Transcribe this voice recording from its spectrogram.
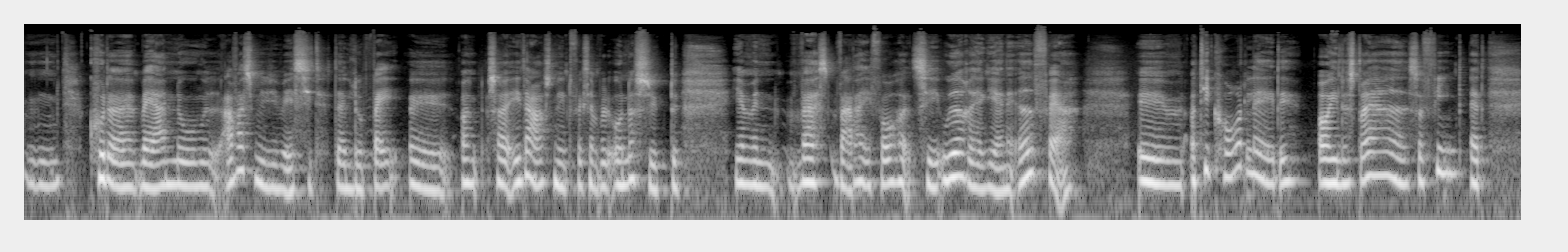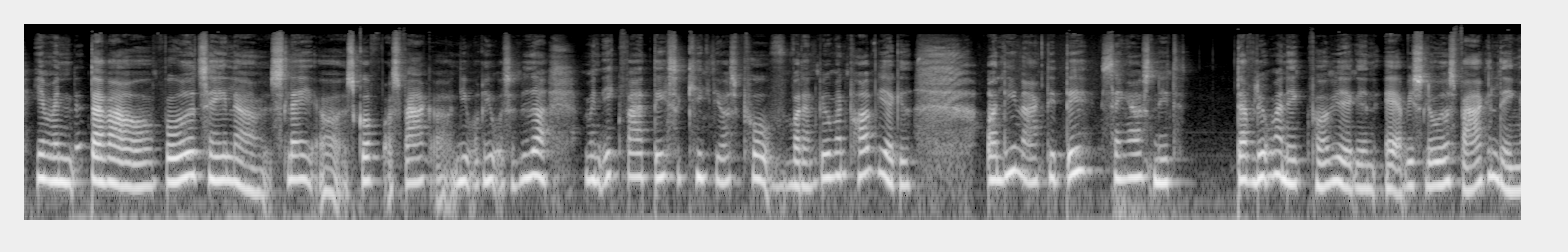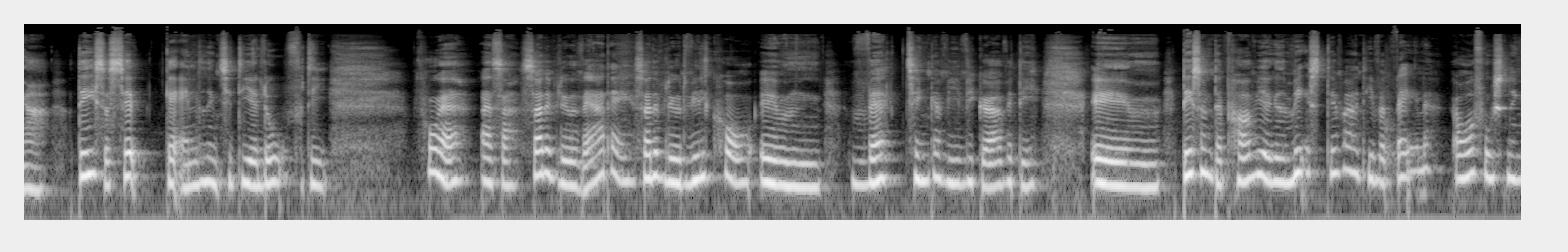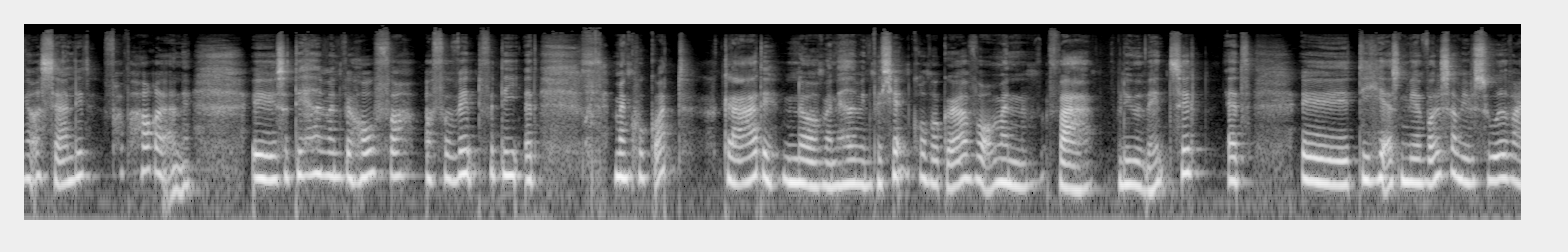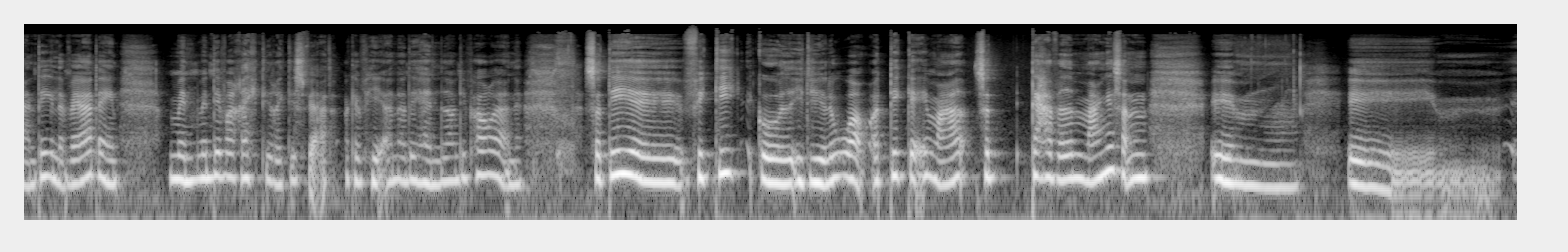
Mm, kunne der være noget arbejdsmiljømæssigt, der lå bag. Øh, og så et afsnit for eksempel undersøgte, jamen hvad var der i forhold til udadreagerende adfærd? Øh, og de kortlagde det og illustrerede så fint, at jamen, der var jo både tale om slag og skub og spark og niv og riv og så videre, men ikke bare det, så kiggede de også på, hvordan blev man påvirket. Og lige nøjagtigt det sengeafsnit, der blev man ikke påvirket af at vi slåede og sparkede længere. Det i sig selv gav anledning til dialog, fordi puha, altså, så er det blevet hverdag, så er det blevet et vilkår. Øhm, hvad tænker vi, vi gør ved det? Øhm, det, som der påvirkede mest, det var de verbale overfusninger, og særligt fra pårørende. Øh, så det havde man behov for at forvente, fordi at man kunne godt klare det, når man havde med en patientgruppe at gøre, hvor man var blevet vant til at øh, de her sådan mere voldsomme episoder var en del af hverdagen, men, men det var rigtig, rigtig svært at kapere, når det handlede om de pårørende. Så det øh, fik de gået i dialog om, og det gav meget. Så der har været mange sådan... Øh, øh,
